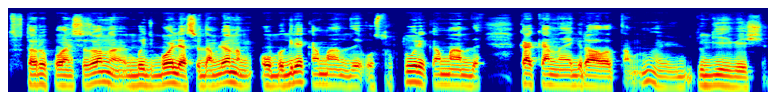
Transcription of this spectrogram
вторую половину сезона быть более осведомленным об игре команды, о структуре команды, как она играла там, ну и другие вещи.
